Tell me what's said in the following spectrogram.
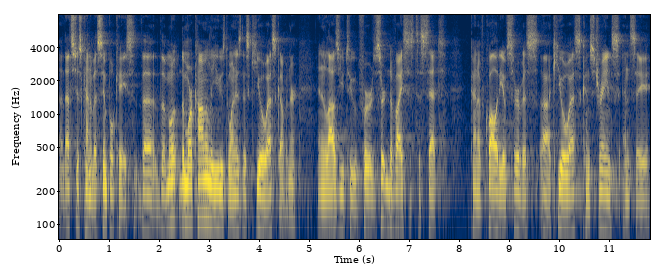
that's just kind of a simple case. The, the, mo the more commonly used one is this QoS governor, and it allows you to, for certain devices, to set kind of quality of service uh, QoS constraints and say,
